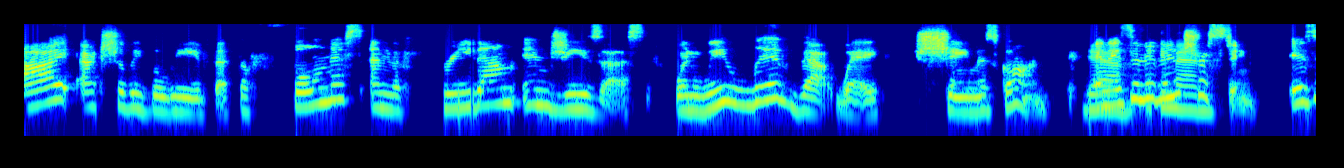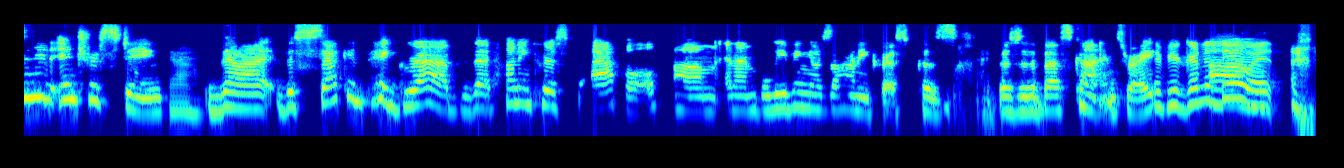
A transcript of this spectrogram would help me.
I actually believe that the fullness and the freedom in Jesus, when we live that way, shame is gone. Yeah, and isn't it amen. interesting? isn't it interesting yeah. that the second they grabbed that Honeycrisp apple, um, and I'm believing it was a Honeycrisp because those are the best kinds, right? If you're gonna do um, it,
